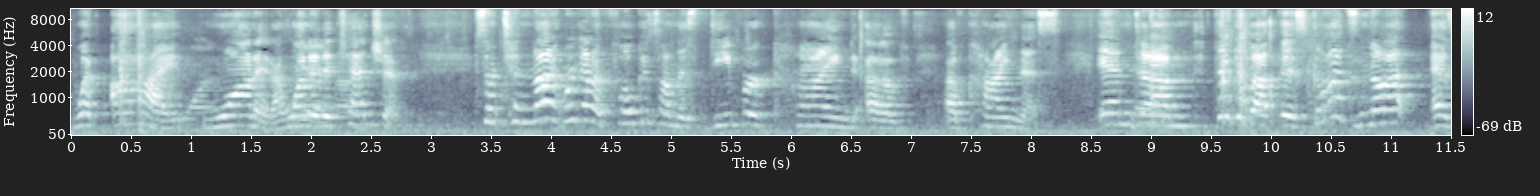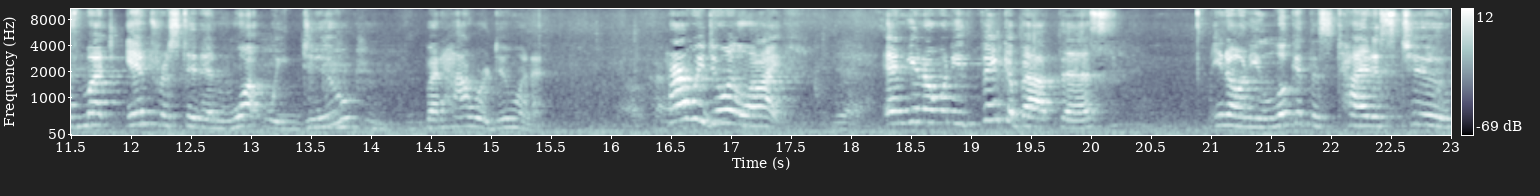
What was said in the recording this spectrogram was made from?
what I wanted. I wanted attention. So tonight we're going to focus on this deeper kind of of kindness. And um, think about this God's not as much interested in what we do, but how we're doing it. Okay. How are we doing life? Yes. And you know, when you think about this, you know, and you look at this Titus 2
